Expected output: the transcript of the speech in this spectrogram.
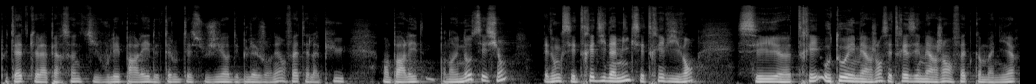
peut-être que la personne qui voulait parler de tel ou tel sujet au début de la journée en fait elle a pu en parler pendant une autre session et donc c'est très dynamique, c'est très vivant, c'est euh, très auto-émergent, c'est très émergent en fait comme manière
